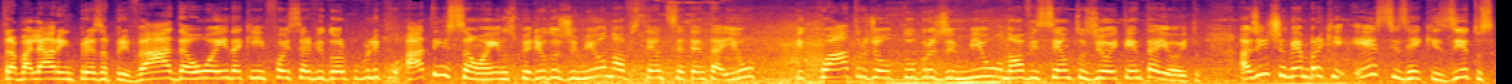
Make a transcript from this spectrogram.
trabalharam em empresa privada ou ainda quem foi servidor público. Atenção, aí nos períodos de 1971 e 4 de outubro de 1988. A gente lembra que esses requisitos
